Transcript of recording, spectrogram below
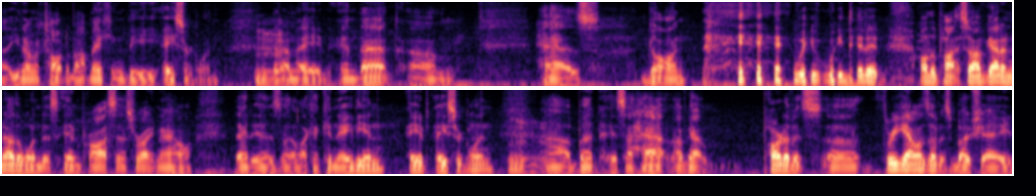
uh, you know, I talked about making the Acerglyn that Mhm. I made, and that um, has gone. we we did it on the pot, so I've got another one that's in process right now. That is uh, like a Canadian A- Acerglyn, Mhm. uh, but it's a half. I've got part of it's uh, three gallons of it's Bochet,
